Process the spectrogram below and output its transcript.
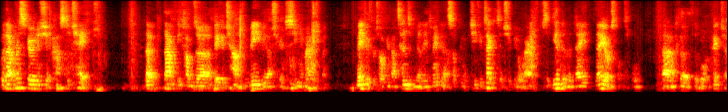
where that risk ownership has to change that, that becomes a, a bigger challenge. Maybe I should go to senior management. Maybe if we're talking about tens of millions, maybe that's something the chief executive should be aware of, because at the end of the day, they are responsible uh, for, for the broader picture.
